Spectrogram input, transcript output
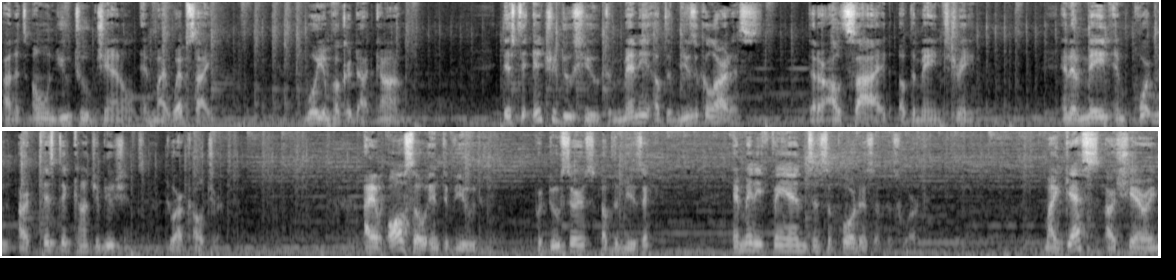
on its own YouTube channel and my website, williamhooker.com, is to introduce you to many of the musical artists that are outside of the mainstream and have made important artistic contributions to our culture. I have also interviewed producers of the music and many fans and supporters of this work. My guests are sharing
